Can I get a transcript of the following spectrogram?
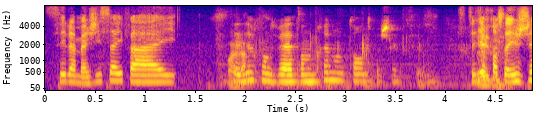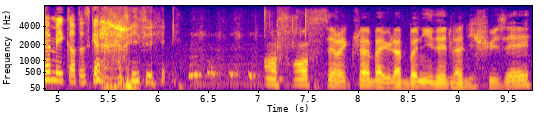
C'est la magie sci-fi. C'est-à-dire Voilà. qu'on devait attendre très longtemps entre chaque saison. C'est-à-dire qu'on savait jamais quand est-ce qu'elle allait arriver. En France, Série Club a eu la bonne idée de la diffuser.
